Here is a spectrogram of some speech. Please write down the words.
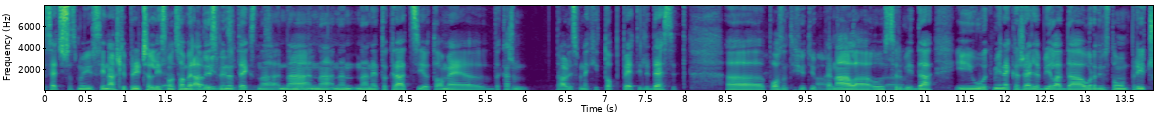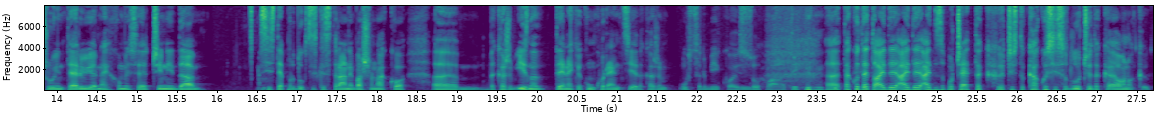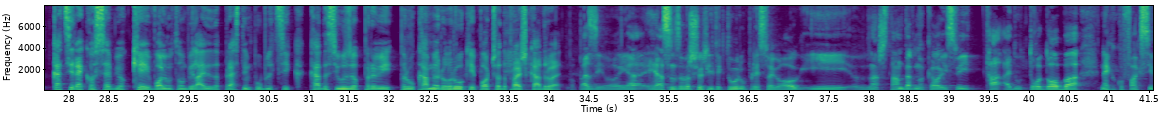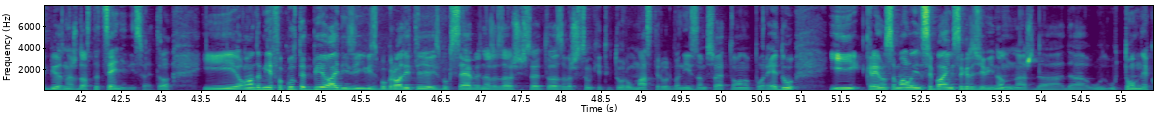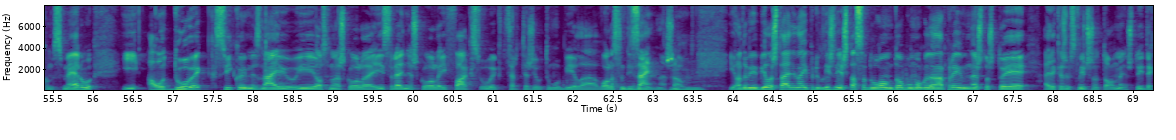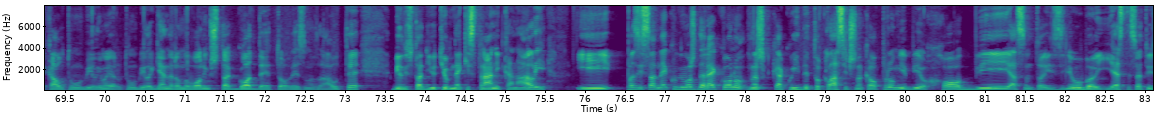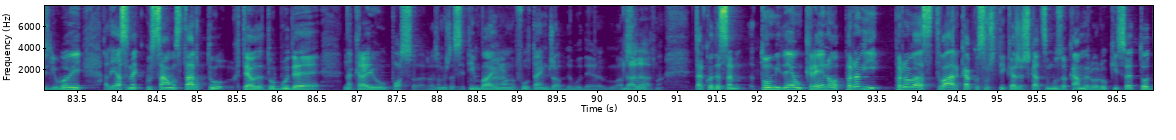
Sećaš da smo i svi našli, pričali smo o tome, da, radili smo jedan tekst na, na, mhm. na, na, na netokraciji o tome, da kažem, pravili smo nekih top 5 ili 10 uh, poznatih YouTube A, kanala u da. Srbiji, da, i uvek mi je neka želja bila da uradim s tomom priču, intervju, jer nekako mi se čini da si s te produkcijske strane baš onako, da kažem, iznad te neke konkurencije, da kažem, u Srbiji koji su... Mm, hvala ti. uh, tako da eto, ajde, ajde, ajde za početak, čisto kako si se odlučio da, ono, kad si rekao sebi, ok, volim automobil, ajde da predstavim publici, kada si uzeo prvi, prvu kameru u ruke i počeo da praviš kadrove? Pa pazi, o, ja, ja sam završio arhitekturu pre svega ovog i, znaš, standardno kao i svi, ta, ajde u to doba, nekako faks je bio, znaš, dosta cenjen i sve to. I onda mi je fakultet bio, ajde, i zbog roditelja, i zbog sebe, znaš, da završiš sve to, završio sam arhitekturu, master urbanizam, sve to ono po redu i krenuo sam malo i da se bavim sa građevinom, znaš, da, da u, u tom nekom smeru, i, a od uvek, svi koji me znaju, i osnovna škola, i srednja škola, i faks, uvek crteži automobila, volao sam dizajn, naš mm -hmm. auto. I onda bi mi bilo šta je najpribližnije, šta sad u ovom dobu mogu da napravim nešto što je, ajde da kažem, slično tome, što ide ka automobilima, jer automobile generalno volim šta god da je to vezano za aute. Bili su tad YouTube neki strani kanali, I pazi sad, neko bi možda rekao ono, znaš kako ide to klasično, kao prvo mi je bio hobi, ja sam to iz ljubavi, jeste sve to iz ljubavi, ali ja sam nekako u samom startu hteo da to bude na kraju posao, razumeš, da se tim bavim, mm. ono, full time job da bude, apsolutno. Da, da. Tako da sam tom idejom krenuo, prvi, prva stvar, kako sam što ti kažeš, kad sam uzeo kameru u ruki, sve to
